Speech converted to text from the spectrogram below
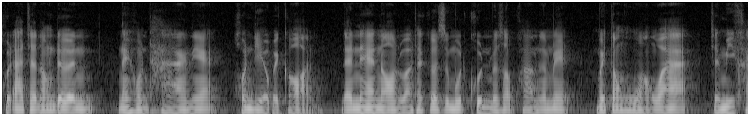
คุณอาจจะต้องเดินในหนทางนี้คนเดียวไปก่อน และแน่นอนว่าถ้าเกิดสมมติคุณประสบความสำเร็จ ไม่ต้องห่วงว่าจะมีใคร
